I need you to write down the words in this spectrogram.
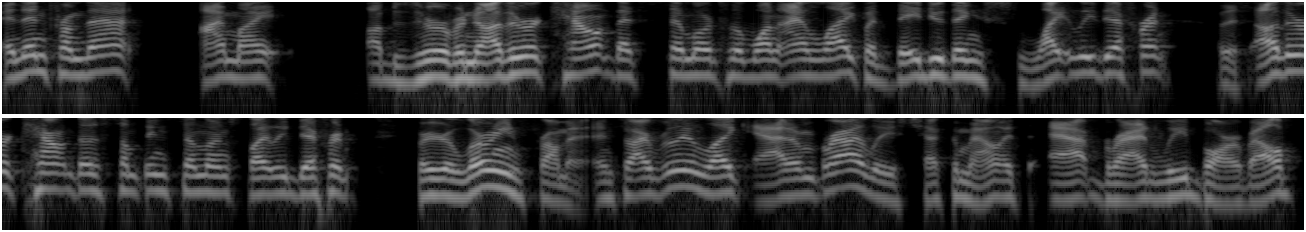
And then from that, I might observe another account that's similar to the one I like, but they do things slightly different. But this other account does something similar and slightly different, but you're learning from it. And so I really like Adam Bradley's. Check him out. It's at Bradley Barbell.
